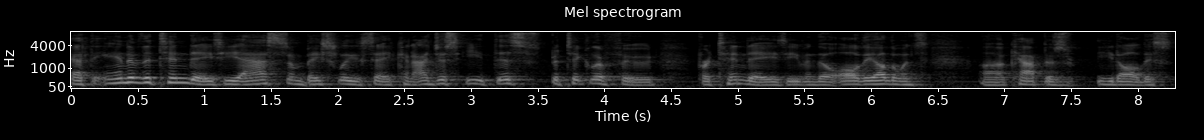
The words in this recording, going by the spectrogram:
at the end of the 10 days, he asks them basically to say, Can I just eat this particular food for 10 days, even though all the other ones, uh, captives, eat all this,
